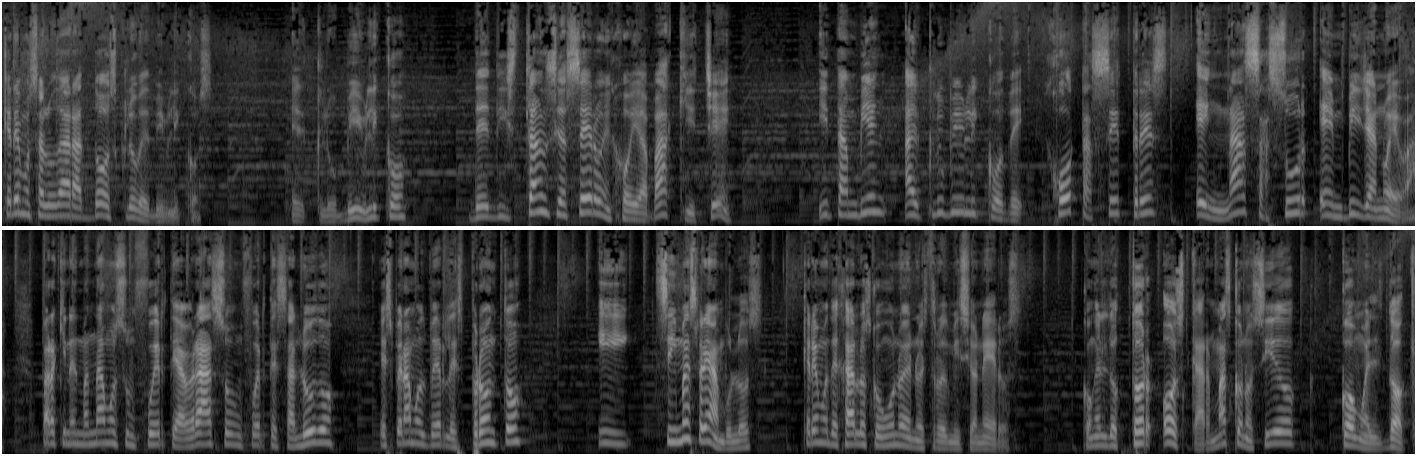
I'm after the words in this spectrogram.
queremos saludar a dos clubes bíblicos. El Club Bíblico de Distancia Cero en Joyabá, Quiché, y también al Club Bíblico de JC3 en NASA Sur en Villanueva. Para quienes mandamos un fuerte abrazo, un fuerte saludo, esperamos verles pronto y sin más preámbulos, queremos dejarlos con uno de nuestros misioneros, con el doctor Oscar, más conocido como el Doc.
